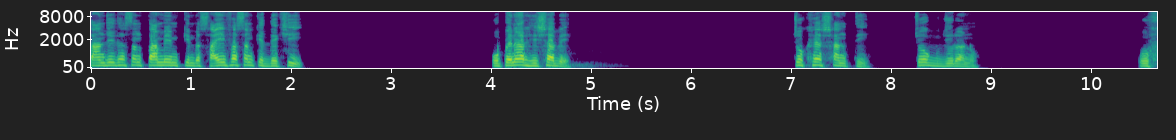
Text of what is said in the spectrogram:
তানজিদ হাসান তামিম কিংবা সাইফ হাসানকে দেখি ওপেনার হিসাবে চোখের শান্তি, চোখ জুড়ানো। উফ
